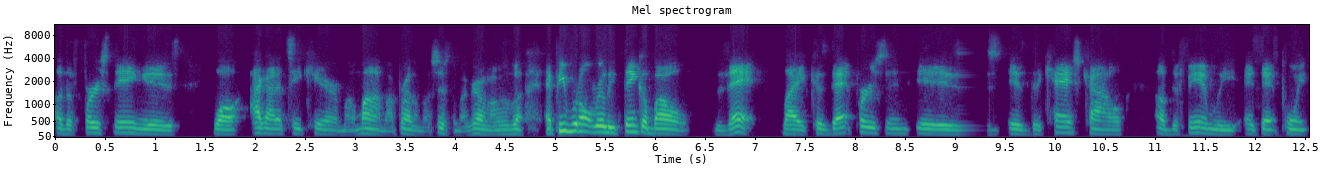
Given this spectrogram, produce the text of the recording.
uh, the first thing is well, I got to take care of my mom, my brother, my sister, my grandma, blah, blah, blah. and people don't really think about that, like, because that person is is the cash cow of the family at that point.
